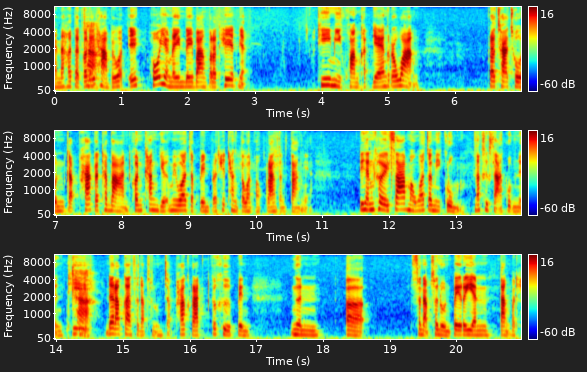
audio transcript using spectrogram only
นนะคะ แต่ก็ได้ถามไปว่า เอ๊ะเพราะว่าอย่างในในบางประเทศเนี่ย ที่มีความขัดแย้งระหว่าง ประชาชนกับภาครัฐบาลค่อนข้างเยอะไม่ว่าจะเป็นประเทศทางตะวันออกกลางต่าง ๆ เนี่ยดิฉันเคยทราบมาว่าจะมีกลุ่มนักศึกษากลุ่มหนึ่งที่ค่ะได้รับการสนับสนุนจากภาครัฐก็คือเป็นเงินเอ่อสนับสนุนไปเรียนต่างประเท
